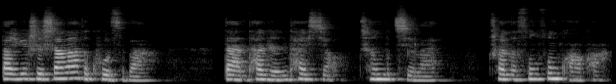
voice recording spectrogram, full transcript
大约是莎拉的裤子吧，但她人太小，撑不起来，穿得松松垮垮。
